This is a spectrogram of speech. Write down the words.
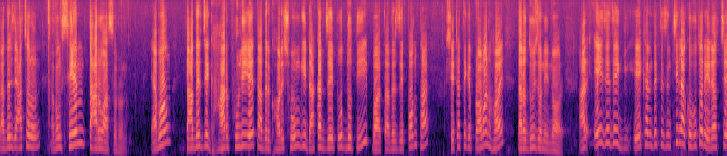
তাদের যে আচরণ এবং সেম তারও আচরণ। এবং তাদের যে ঘাড় ফুলিয়ে তাদের ঘরে সঙ্গী ডাকার যে পদ্ধতি বা তাদের যে পন্থা, সেটা থেকে প্রমাণ হয় তারা দুইজনই নর। আর এই যে যে এখানে দেখতেছেন চিলা কবুতর, এরা হচ্ছে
